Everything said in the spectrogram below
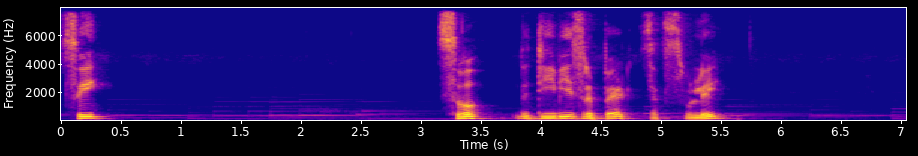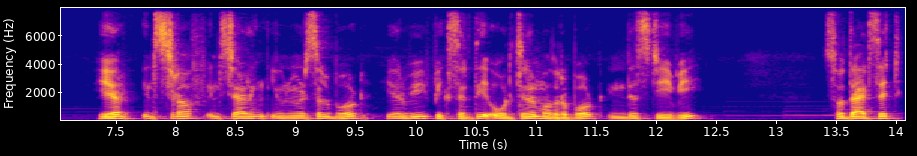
See. So the TV is repaired successfully. Here instead of installing universal board, here we fixed the original motherboard in this TV. So that's it.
